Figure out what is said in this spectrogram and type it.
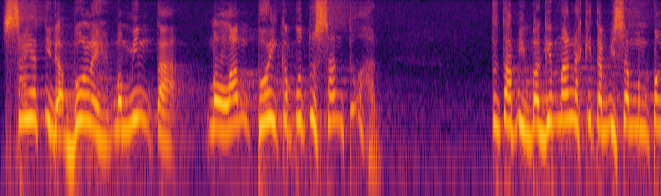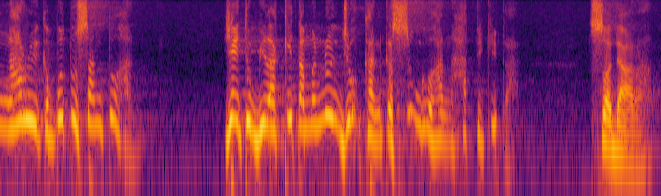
Saya tidak boleh meminta melampaui keputusan Tuhan. Tetapi bagaimana kita bisa mempengaruhi keputusan Tuhan? Yaitu bila kita menunjukkan kesungguhan hati kita. Saudara,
